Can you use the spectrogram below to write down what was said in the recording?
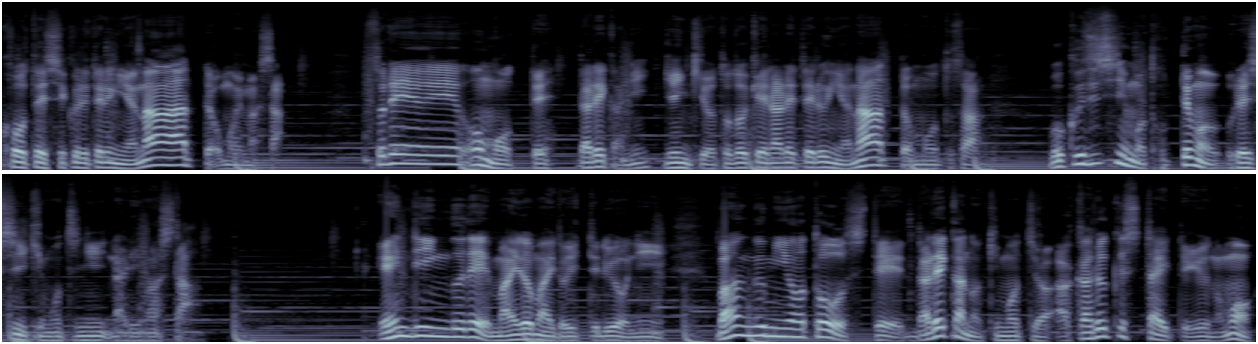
肯定してくれてるんやなーって思いました。それを持って誰かに元気を届けられてるんやなって思うとさ、僕自身もとっても嬉しい気持ちになりました。エンディングで毎度毎度言ってるように、番組を通して誰かの気持ちを明るくしたいというのも、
